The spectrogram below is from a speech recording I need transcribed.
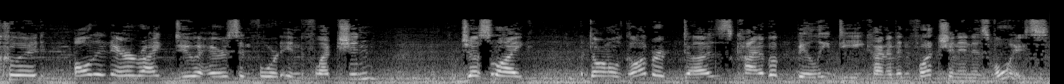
Could Alden Ehrenreich do a Harrison Ford inflection, just like Donald Glover does kind of a Billy Dee kind of inflection in his voice?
